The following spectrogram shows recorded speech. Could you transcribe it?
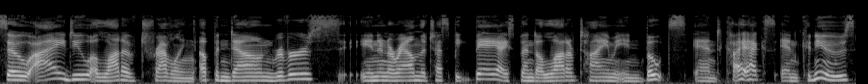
So I do a lot of traveling up and down rivers in and around the Chesapeake Bay. I spend a lot of time in boats and kayaks and canoes,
